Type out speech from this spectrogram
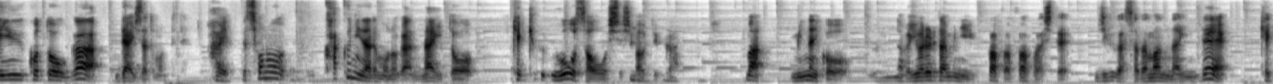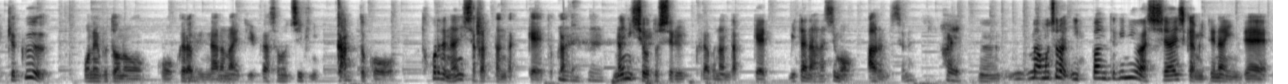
っていうことが大事だと思ってて。はい。でその核になるものがないと、結局右往左往してしまうというか、まあみんなにこう、なんか言われるためにふわふわふわふわして軸が定まんないんで、結局骨太のこうクラブにならないというか、その地域にガンとこう、ところで何したかったんだっけとか、うんうん何しようとしてるクラブなんだっけみたいな話もあるんですよね。はい。うんまあ、もちろん一般的には試合しか見てないんで、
